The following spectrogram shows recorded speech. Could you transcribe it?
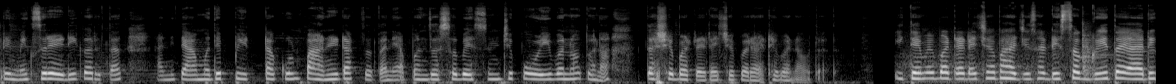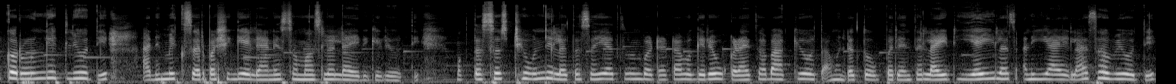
प्रिमिक्स रेडी करतात आणि त्यामध्ये पीठ टाकून पाणी टाकतात. आणि आपण जसं बेसनची पोळी बनवतो ना तसे बटाट्याचे पराठे बनवतात. इथे मी बटाट्याच्या भाजीसाठी सगळी तयारी करून घेतली होती आणि मिक्सरपाशी गेले आणि समजलं लाइट गेली होती. मग तसंच ठेवून दिलं. तसंही यातून बटाटा वगैरे उकडायचा बाकी होता. म्हटलं तोपर्यंत लाइट येईलच आणि यायलाच हवी होती.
